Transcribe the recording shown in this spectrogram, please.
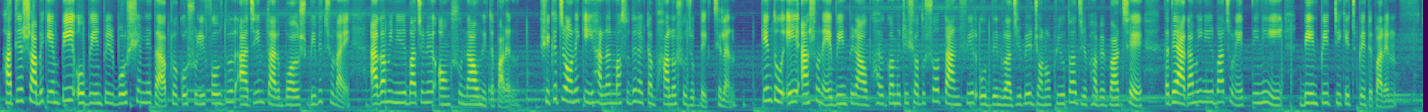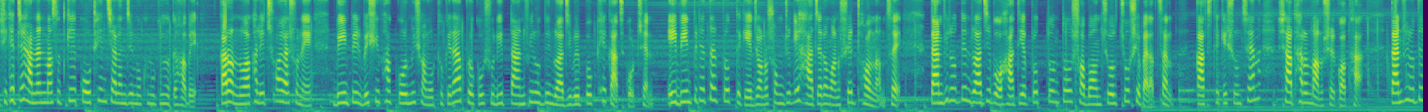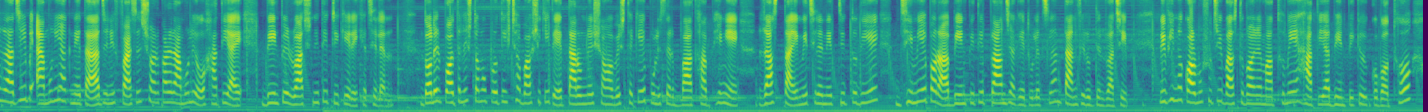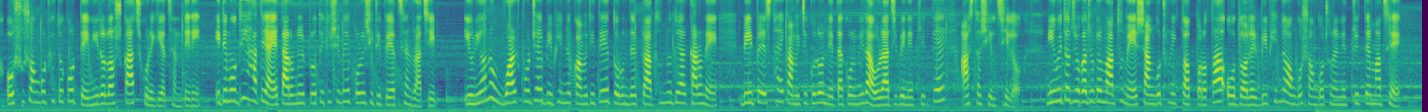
হাতিয়ার সাবেক এমপি ও বিএনপির বর্ষীয় নেতা প্রকৌশলী ফজলুল আজিম তার বয়স বিবেচনায় আগামী নির্বাচনে অংশ নাও নিতে পারেন। সেক্ষেত্রে অনেকেই হান্নান মাসুদের একটা ভালো সুযোগ দেখছিলেন। কিন্তু এই আসনে বিএনপির আহ্বায়ক কমিটির সদস্য তানফির উদ্দিন রাজীবের জনপ্রিয়তা যেভাবে বাড়ছে, তাতে আগামী নির্বাচনে তিনি বিএনপির টিকিট পেতে পারেন। সেক্ষেত্রে হান্নান মাসুদকে কঠিন চ্যালেঞ্জের মুখোমুখি হতে হবে। কারণ নোয়াখালীর ছয় আসনে বিএনপির বেশিরভাগ কর্মী সমর্থকেরা প্রকৌশলী তানফির উদ্দিন রাজীবের পক্ষে কাজ করছেন। এই বিএনপি নেতার প্রত্যেকে জনসংযোগে হাজারো মানুষের ঢল নামছে। তানভীর উদ্দিন রাজীবও হাতিয়ার প্রত্যন্ত সব অঞ্চল চষে বেড়াচ্ছেন। কাছ থেকে শুনছেন সাধারণ মানুষের কথা। তানভীর উদ্দিন রাজীব এমনই এক নেতা যিনি ফ্যাসিস্ট সরকারের আমলেও হাতিয়ায় বিএনপির রাজনীতি টিকিয়ে রেখেছিলেন। দলের পঁয়তাল্লিশতম প্রতিষ্ঠা বার্ষিকীতে তারুণ্যের সমাবেশ থেকে পুলিশের বাধা ভেঙে রাস্তায় মিছিলের নেতৃত্ব দিয়ে ঝিমিয়ে পড়া বিএনপিতে প্রাণ জাগিয়ে তুলেছিলেন তানভীর উদ্দিন রাজীব। বিভিন্ন কর্মসূচি বাস্তবায়নের মাধ্যমে হাতিয়া বিএনপিকে ঐক্যবদ্ধ ও সুসংগঠিত করতে নিরলস কাজ করে গিয়েছেন তিনি। ইতিমধ্যেই হাতিয়ায় তারুণের প্রতীক হিসেবে পরিচিতি পেয়েছেন রাজীব। ইউনিয়ন ও ওয়ার্ড পর্যায়ে বিভিন্ন কমিটিতে তরুণদের প্রাধান্য দেওয়ার কারণে বিএনপির স্থায়ী কমিটিগুলোর নেতাকর্মীরাও রাজীবের নেতৃত্বে আস্থাশীল ছিল। নিয়মিত যোগাযোগের মাধ্যমে সাংগঠনিক তৎপরতা ও দলের বিভিন্ন অঙ্গ সংগঠনের নেতৃত্বের মাঝে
